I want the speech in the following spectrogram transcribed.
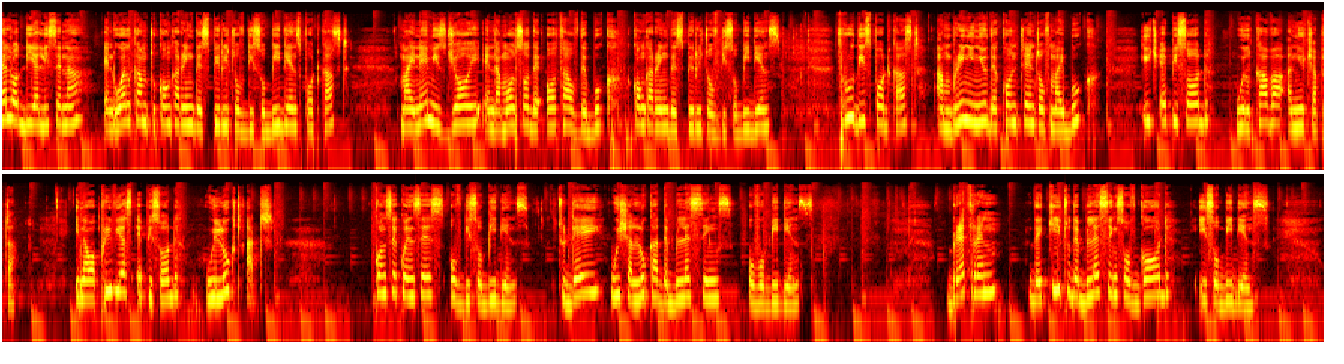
Hello, dear listener, and welcome to Conquering the Spirit of Disobedience podcast. My name is Joy, and I'm also the author of the book Conquering the Spirit of Disobedience. Through this podcast, I'm bringing you the content of my book. Each episode will cover a new chapter. In our previous episode, we looked at consequences of disobedience. Today, we shall look at the blessings of obedience. Brethren, the key to the blessings of God is obedience.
